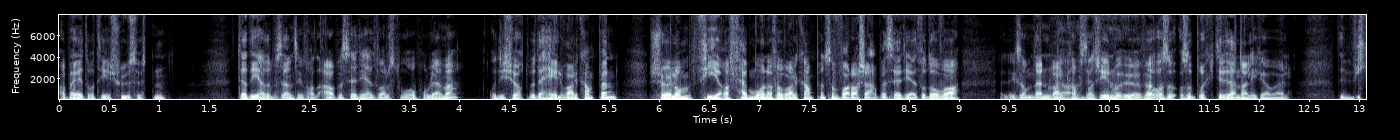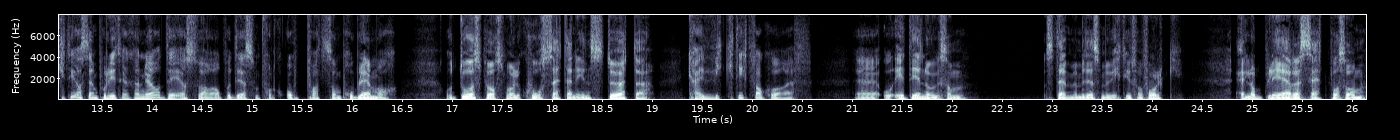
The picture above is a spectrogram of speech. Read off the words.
Arbeiderpartiet i 2017. Der de hadde bestemt seg for at arbeidsledighet var det store problemet. Og de kjørte på det hele valgkampen. Selv om fire-fem måneder før valgkampen så var det ikke arbeidsledighet. For da var liksom, den valgkampstrategien var over, og så, og så brukte de den allikevel. Det viktigste en politiker kan gjøre, det er å svare på det som folk oppfatter som problemer. Og da er spørsmålet hvor setter en inn støtet? Hva er viktig for KrF? Eh, og er det noe som stemmer med det som er viktig for folk? Eller blir det sett på som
